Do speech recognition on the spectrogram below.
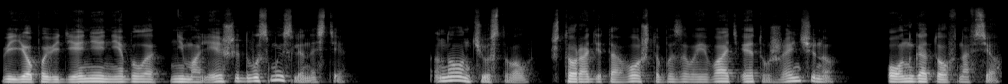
В ее поведении не было ни малейшей двусмысленности. Но он чувствовал, что ради того, чтобы завоевать эту женщину, он готов на все.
